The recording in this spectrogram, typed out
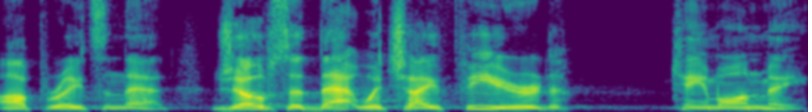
operates in that. Job said, That which I feared came on me.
